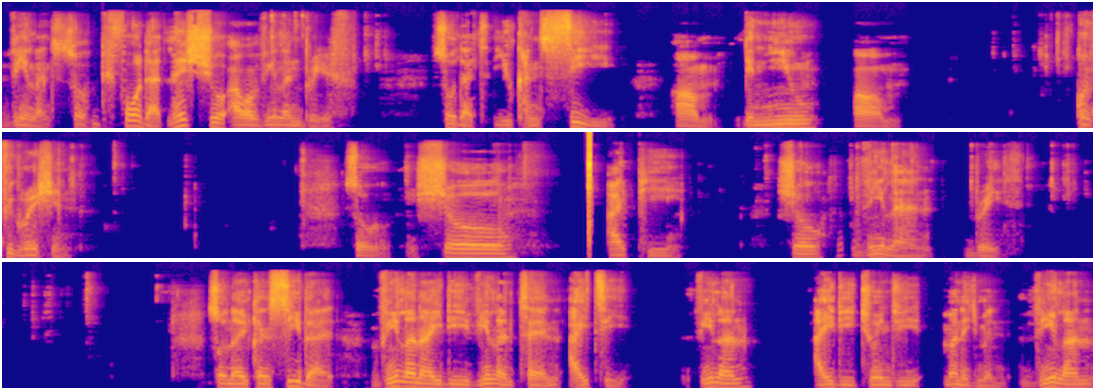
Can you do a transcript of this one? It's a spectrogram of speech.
VLANs. So before that, let's show our VLAN brief so that you can see um, the new um, configuration. So show IP, show VLAN brief. So now you can see that VLAN ID, VLAN 10, IT, VLAN ID 20 management, VLAN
